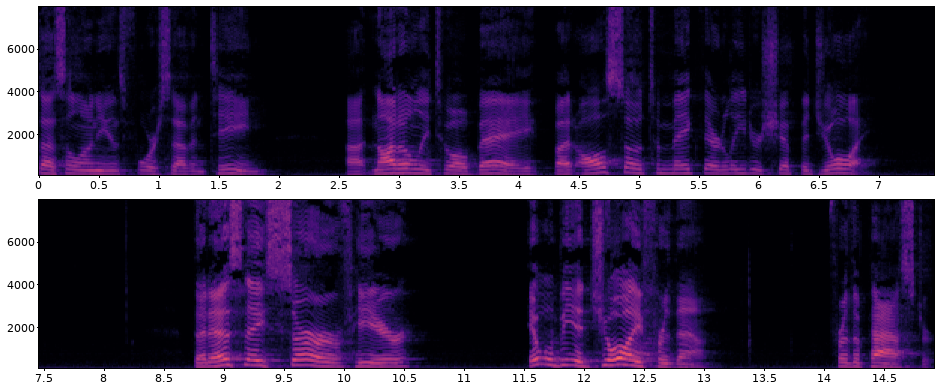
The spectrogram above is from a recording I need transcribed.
Thessalonians 4:17, uh, not only to obey, but also to make their leadership a joy that as they serve here, it will be a joy for them, for the pastor.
